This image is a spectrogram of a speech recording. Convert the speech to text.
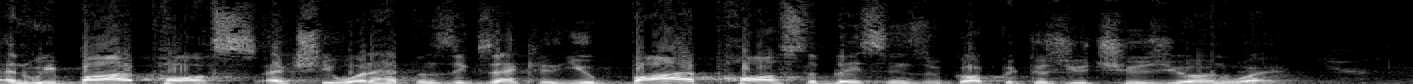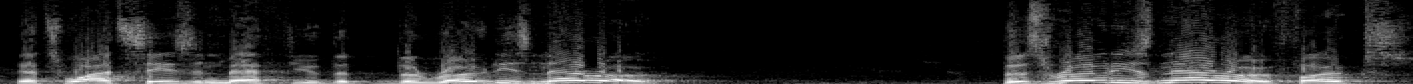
and we bypass, actually, what happens exactly? You bypass the blessings of God because you choose your own way. That's why it says in Matthew that the road is narrow. This road is narrow, folks.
